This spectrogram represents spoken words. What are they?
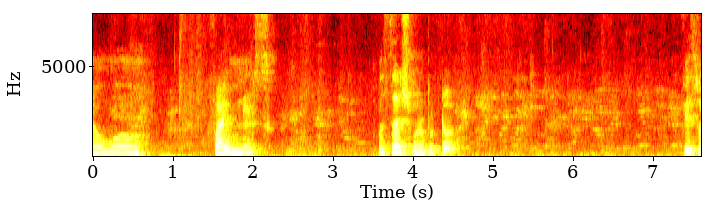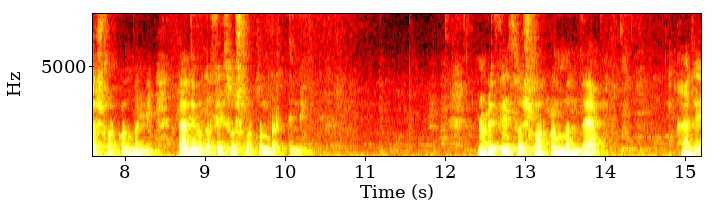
ನಾವು ಫೈವ್ ಮಿನಿಟ್ಸ್ ಮಸಾಜ್ ಮಾಡಿಬಿಟ್ಟು ಫೇಸ್ ವಾಶ್ ಮಾಡ್ಕೊಂಡು ಬನ್ನಿ. ನಾನಿವಾಗ ಫೇಸ್ ವಾಶ್ ಮಾಡ್ಕೊಂಡು ಬರ್ತೀನಿ. ನೋಡಿ ಫೇಸ್ ವಾಶ್ ಮಾಡ್ಕೊಂಡು ಬಂದೆ. ಹಾಗೆ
